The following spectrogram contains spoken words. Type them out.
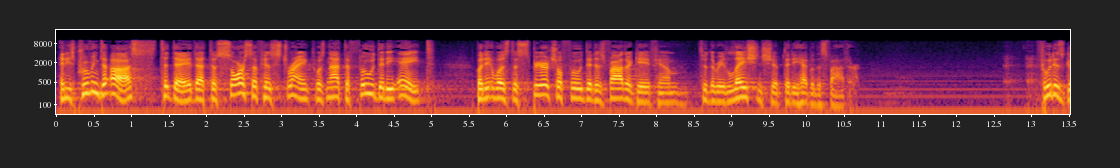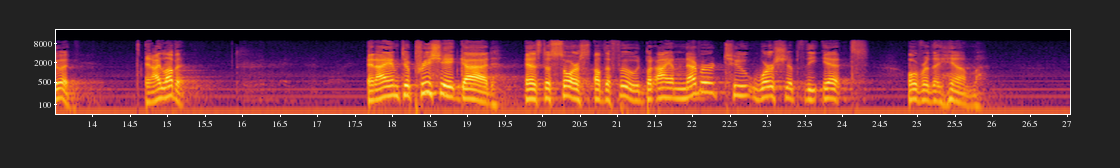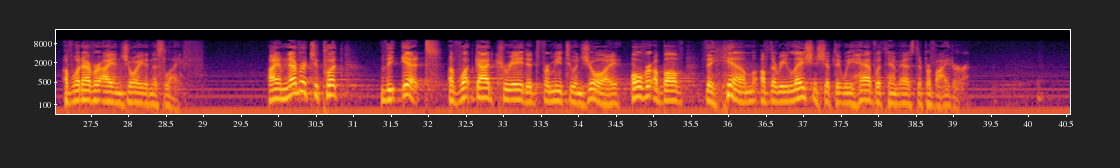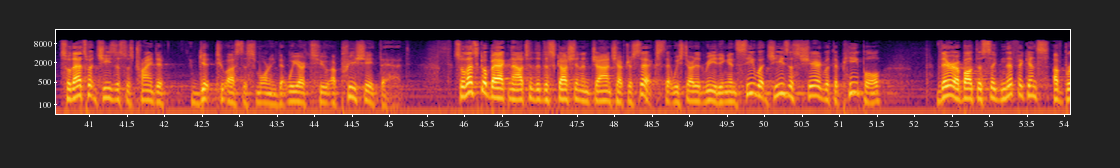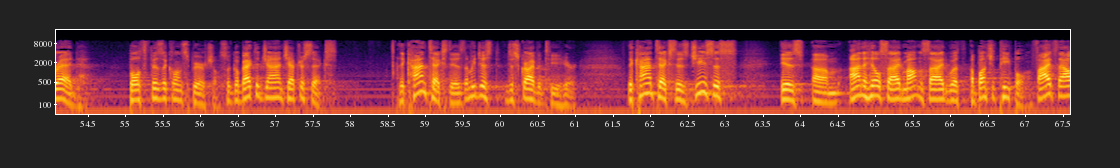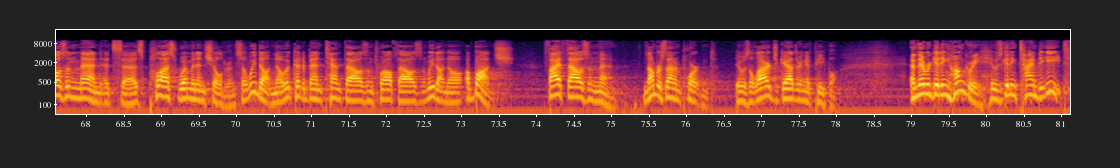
and he's proving to us today that the source of his strength was not the food that he ate, but it was the spiritual food that his Father gave him through the relationship that he had with his Father. Food is good, and I love it. And I am to appreciate God as the source of the food, but I am never to worship the it over the him of whatever I enjoy in this life. I am never to put the it of what God created for me to enjoy over above the him of the relationship that we have with him as the provider. So that's what Jesus was trying to get to us this morning, that we are to appreciate that. So let's go back now to the discussion in John chapter 6 that we started reading and see what Jesus shared with the people there about the significance of bread, both physical and spiritual. So go back to John chapter 6. The context is, let me just describe it to you here. The context is Jesus is um, on a hillside, mountainside, with a bunch of people 5,000 men, it says, plus women and children. So we don't know. It could have been 10,000, 12,000. We don't know. A bunch. 5,000 men. Numbers not important. It was a large gathering of people. And they were getting hungry. It was getting time to eat.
